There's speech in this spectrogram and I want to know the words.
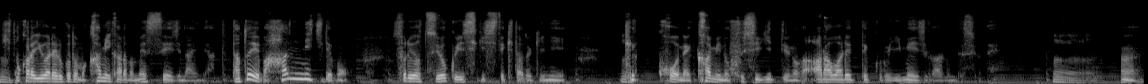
人から言われることも神からのメッセージなんや。って例えば半日でもそれを強く意識してきた時にうん。結構ね神の不思議っていうのが現れてくるイメージがあるんですよね。うん。うん、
